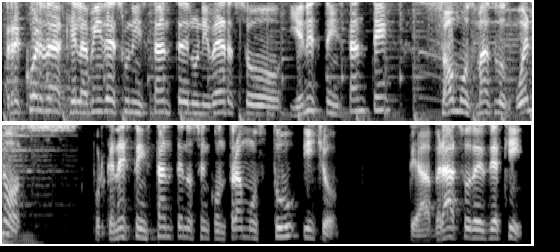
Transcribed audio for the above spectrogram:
Recuerda que la vida es un instante del universo y en este instante somos más los buenos, porque en este instante nos encontramos tú y yo. Te abrazo desde aquí.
